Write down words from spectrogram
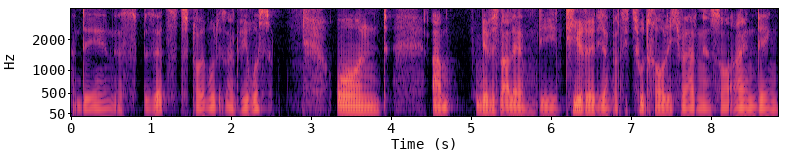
den es besitzt. Tollwut ist ein Virus. Und ähm, wir wissen alle, die Tiere, die dann plötzlich zutraulich werden, ist so ein Ding.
